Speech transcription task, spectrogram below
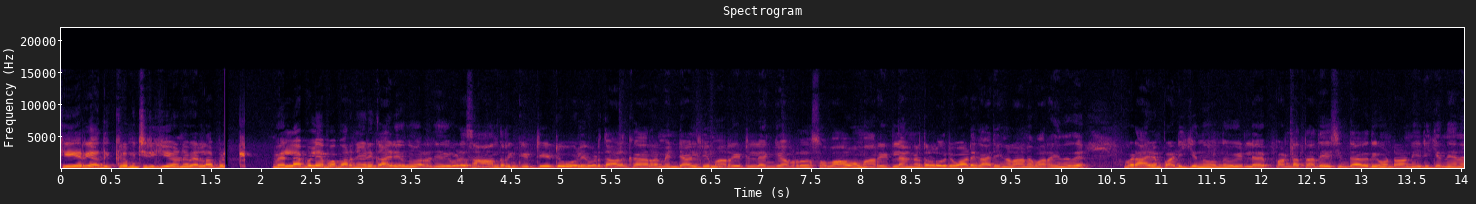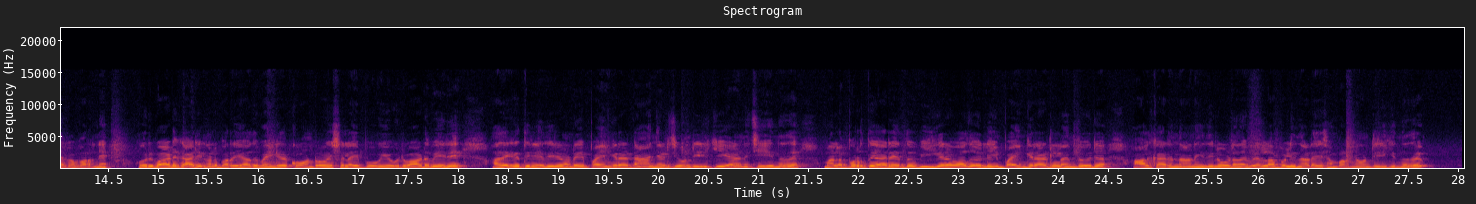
കയറി അതിക്രമിച്ചിരിക്കുകയാണ് വെള്ളാപ്പള്ളി വെള്ളാപ്പള്ളി അപ്പോൾ പറഞ്ഞൊരു കാര്യം എന്ന് പറഞ്ഞത് ഇവിടെ സ്വാതന്ത്ര്യം കിട്ടിയിട്ട് പോലും ഇവിടുത്തെ ആൾക്കാരുടെ മെന്റാലിറ്റി മാറിയിട്ടില്ലെങ്കിൽ അവരുടെ സ്വഭാവം മാറിയിട്ടില്ല. അങ്ങനത്തെ ഉള്ള ഒരുപാട് കാര്യങ്ങളാണ് പറയുന്നത്. ഇവിടെ ആരും പഠിക്കുന്നൊന്നുമില്ല. പണ്ടത്തെ അതേ ചിന്താഗതി കൊണ്ടാണ് ഇരിക്കുന്നതെന്നൊക്കെ പറഞ്ഞ് ഒരുപാട് കാര്യങ്ങൾ പറയും അത് ഭയങ്കര കോൺട്രവേഴ്ഷ്യലായി പോവുകയും ഒരുപാട് പേര് അദ്ദേഹത്തിനെതിരെ ഉണ്ടെങ്കിൽ ഭയങ്കരമായിട്ട് ആഞ്ഞടിച്ചുകൊണ്ടിരിക്കുകയാണ് ചെയ്യുന്നത്. മലപ്പുറത്തുകാരെ എന്തോ ഭീകരവാദം അല്ലെങ്കിൽ ഭയങ്കരമായിട്ടുള്ള എന്തോ ഒരു ആൾക്കാരെന്നാണ് ഇതിലൂടെ വെള്ളാപ്പള്ളി നടേശം പറഞ്ഞുകൊണ്ടിരിക്കുന്നത്.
